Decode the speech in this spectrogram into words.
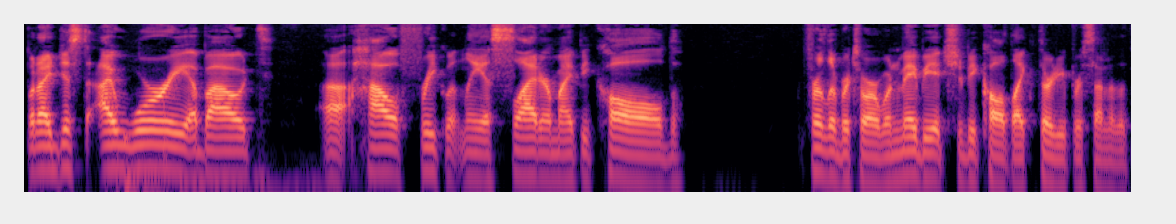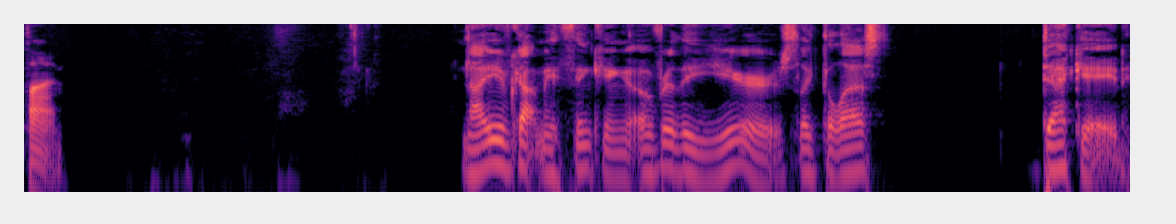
But I just I worry about uh, how frequently a slider might be called for Liberatore when maybe it should be called like thirty percent of the time. Now you've got me thinking over the years, like the last decade,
